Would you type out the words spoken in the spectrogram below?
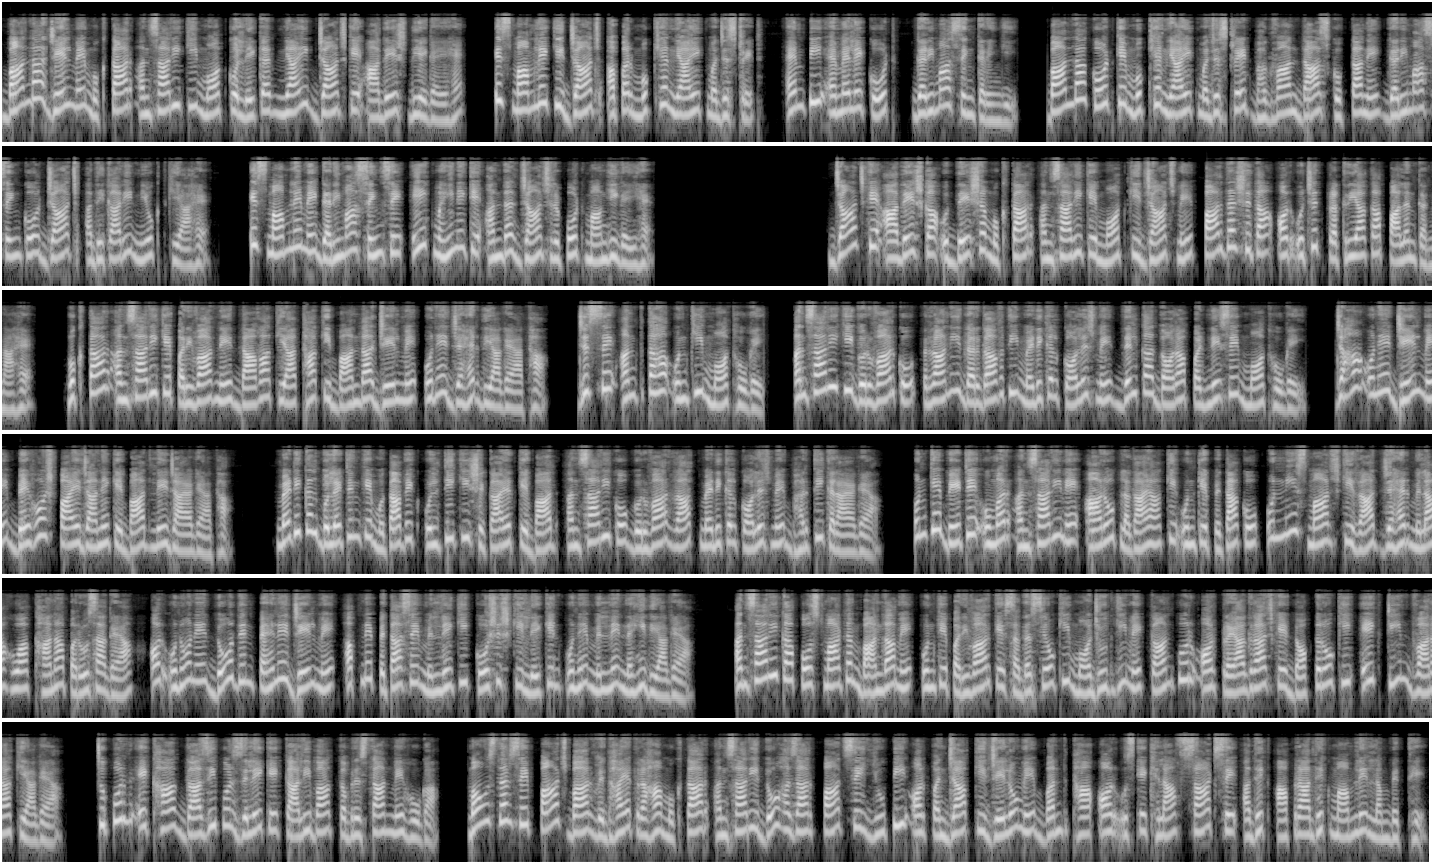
Banda jail में मुख्तार अंसारी की मौत को लेकर न्यायिक जाँच के आदेश दिए गए हैं। इस मामले की जाँच अपर मुख्य न्यायिक magistrate MP MLA court, Garima Singh करेंगी। बांदा कोर्ट के मुख्य न्यायिक मजिस्ट्रेट भगवान दास गुप्ता ने गरिमा सिंह को जाँच अधिकारी नियुक्त किया है। इस मामले में गरिमा सिंह से एक महीने के अंदर जाँच रिपोर्ट मांगी गई है। जाँच के आदेश का उद्देश्य मुख्तार अंसारी के मौत की जाँच में पारदर्शिता और उचित प्रक्रिया का पालन करना है। मुख्तार अंसारी के परिवार ने दावा किया था कि बांदा जेल में उन्हें जहर दिया गया था, जिससे अंततः उनकी मौत हो गई। अंसारी की गुरुवार को रानी दरगावती मेडिकल कॉलेज में दिल का दौरा पड़ने से मौत हो गई, जहाँ उन्हें जेल में बेहोश पाए जाने के बाद ले जाया गया था। मेडिकल बुलेटिन के मुताबिक उल्टी की शिकायत के बाद अंसारी को गुरुवार रात मेडिकल कॉलेज में भर्ती कराया गया। उनके बेटे उमर अंसारी ने आरोप लगाया कि उनके पिता को 19 मार्च की रात जहर मिला हुआ खाना परोसा गया और उन्होंने दो दिन पहले जेल में अपने पिता से मिलने की कोशिश की लेकिन उन्हें मिलने नहीं दिया गया। अंसारी का पोस्टमार्टम बांदा में उनके परिवार के सदस्यों की मौजूदगी में कानपुर और प्रयागराज के डॉक्टरों की एक टीम द्वारा किया गया। सुपुर्द एक खाक गाजीपुर ज़िले के कालीबाग कब्रिस्तान में होगा। मऊसर से पाँच बार विधायक रहा मुख्तार अंसारी। 2005 से यूपी और पंजाब की जेलों में बंद था और उसके खिलाफ 60 से अधिक आपराधिक मामले लंबित थे।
